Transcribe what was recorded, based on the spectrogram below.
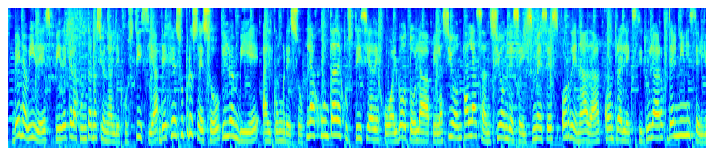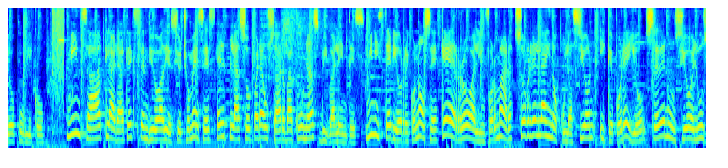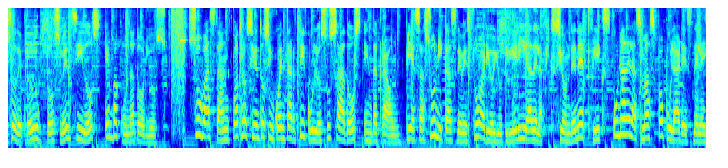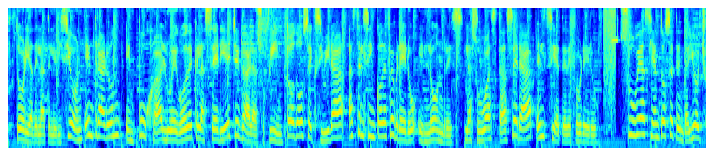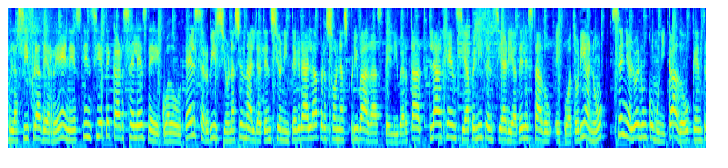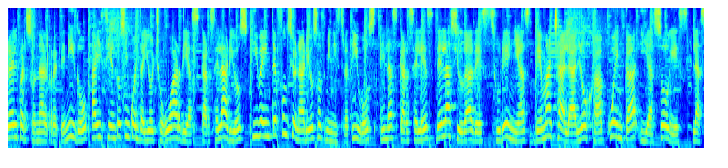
Benavides pide que la Junta Nacional de Justicia deje su proceso y lo envíe al Congreso. La Junta de Justicia dejó al voto la apelación a la sanción de seis meses ordenada contra el ex titular del Ministerio Público. Minsa aclara que extendió a 18 meses el plazo para usar vacunas bivalentes. Ministerio reconoce que erró al informar sobre la inoculación y que por ello se denunció el uso de productos vencidos en vacunatorios. Subastan 450 artículos usados en The Crown, piezas únicas de vestuario y utilería de la ficción de Netflix, una de las más populares de la historia de la televisión, entraron en puja luego de que la serie llegara a su fin. Todo se exhibirá hasta el 5 de febrero en Londres. La subasta será el 7 de febrero. Sube a 178 la cifra de rehenes en siete cárceles de Ecuador. El Servicio Nacional de Atención Integral a Personas Privadas de Libertad, la Agencia Penitenciaria del Estado ecuatoriano, señaló en un comunicado que entre el personal retenido hay 158 guardias carcelarios y 20 funcionarios administrativos en las cárceles de las ciudades sureñas de Machala, Loja, Cuenca y Azogues. Las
